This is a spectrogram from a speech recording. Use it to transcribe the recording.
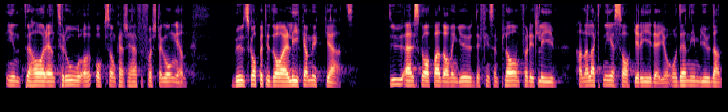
inte har en tro och som kanske är här för första gången. Budskapet idag är lika mycket att du är skapad av en Gud, det finns en plan för ditt liv. Han har lagt ner saker i dig och den inbjudan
